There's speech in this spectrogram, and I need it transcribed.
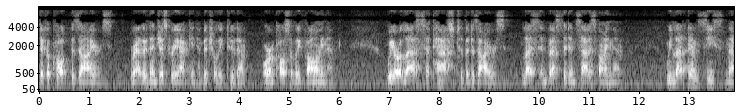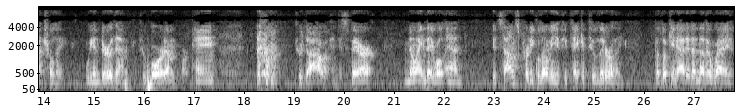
difficult desires rather than just reacting habitually to them or impulsively following them. We are less attached to the desires, less invested in satisfying them. We let them cease naturally. We endure them through boredom or pain, through doubt and despair, knowing they will end. It sounds pretty gloomy if you take it too literally, but looking at it another way,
